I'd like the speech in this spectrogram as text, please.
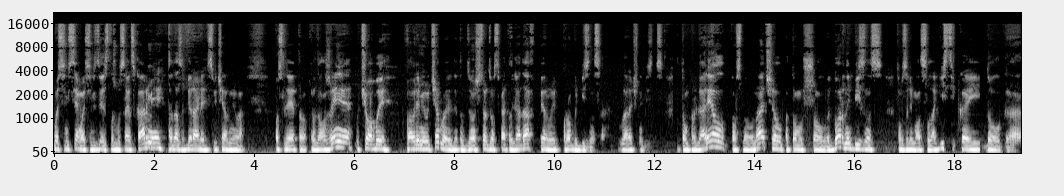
87-89 службу советской армии. Тогда забирали с вечернего. После этого продолжение учебы во время учебы, где-то в 94-95 годах, первые пробы бизнеса, ларочный бизнес. Потом прогорел, потом снова начал, потом ушел в игорный бизнес, потом занимался логистикой, долго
